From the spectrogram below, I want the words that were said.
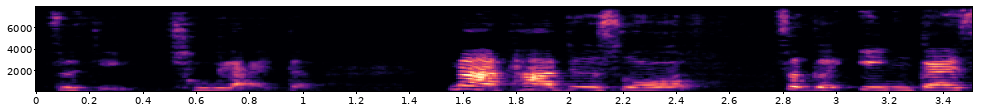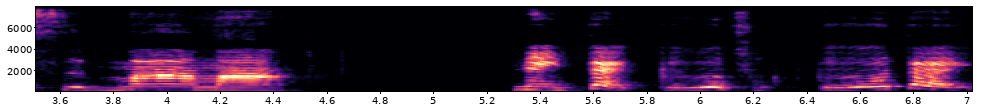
自己出来的。那他就说这个应该是妈妈那代隔隔代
